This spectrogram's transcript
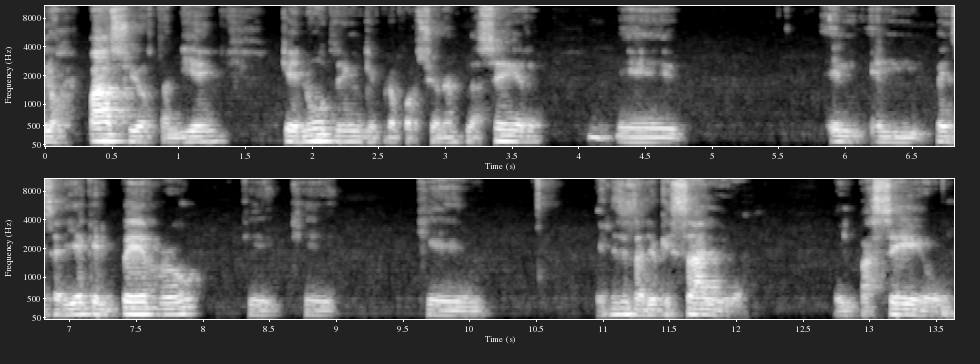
los espacios también que nutren, que proporcionan placer. Eh, el, pensaría que el perro, que, es necesario que salga, el paseo,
